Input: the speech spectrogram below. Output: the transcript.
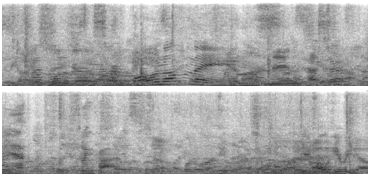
This one goes start blowing up lands. And then. Yep. Swing five. Oh, here we go.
